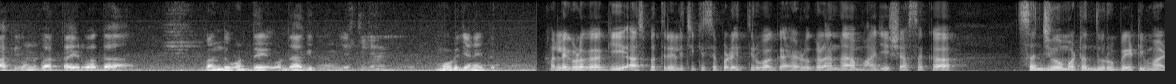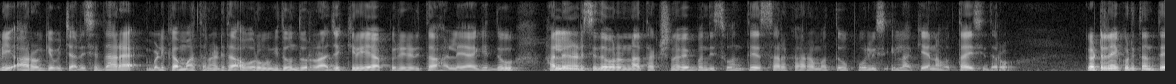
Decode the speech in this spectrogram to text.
ಹಾಕಿಕೊಂಡು ಬರ್ತಾ ಇರುವಾಗ ಬಂದು ಹೊಡೆದೆ ಹೊಡೆದಾಗಿದೆ ನನಗೆ ಮೂರು ಜನ ಇದ್ದರು ಹಲ್ಲೆಗೊಳಗಾಗಿ ಆಸ್ಪತ್ರೆಯಲ್ಲಿ ಚಿಕಿತ್ಸೆ ಪಡೆಯುತ್ತಿರುವ ಗಾಯಾಳುಗಳನ್ನು ಮಾಜಿ ಶಾಸಕ ಸಂಜೀವ ಮಠಂದೂರು ಭೇಟಿ ಮಾಡಿ ಆರೋಗ್ಯ ವಿಚಾರಿಸಿದ್ದಾರೆ. ಬಳಿಕ ಮಾತನಾಡಿದ ಅವರು ಇದೊಂದು ರಾಜಕೀಯ ಪ್ರೇರಿತ ಹಲ್ಲೆಯಾಗಿದ್ದು ಹಲ್ಲೆ ನಡೆಸಿದವರನ್ನು ತಕ್ಷಣವೇ ಬಂಧಿಸುವಂತೆ ಸರ್ಕಾರ ಮತ್ತು ಪೊಲೀಸ್ ಇಲಾಖೆಯನ್ನು ಒತ್ತಾಯಿಸಿದರು. ಘಟನೆ ಕುರಿತಂತೆ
